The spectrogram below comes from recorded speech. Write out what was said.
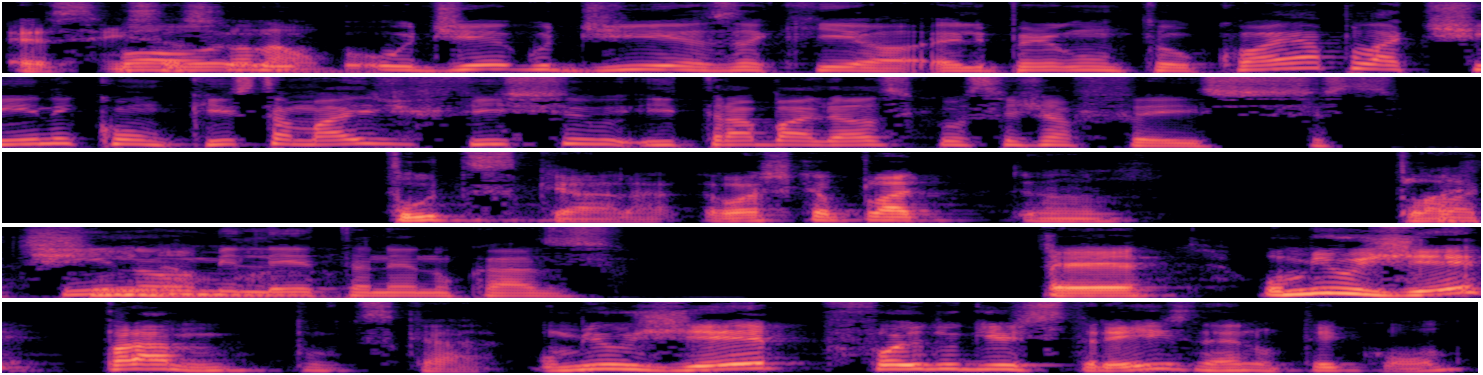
É sensacional. o, o, Diego Dias aqui, ó, ele perguntou: qual é a platina e conquista mais difícil e trabalhosa que você já fez? Putz, cara, eu acho que a plat... platina. Platina ou mileta, né, no caso. É, o 1000G, pra. Putz, cara. O 1000G foi do Gears 3, né? Não tem como.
